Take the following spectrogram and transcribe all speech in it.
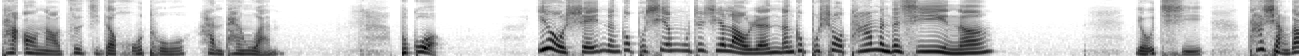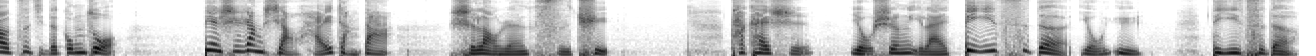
他懊恼自己的糊涂和贪玩。不过，又有谁能够不羡慕这些老人，能够不受他们的吸引呢？尤其他想到自己的工作，便是让小孩长大，使老人死去。他开始有生以来第一次的犹豫，第一次的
